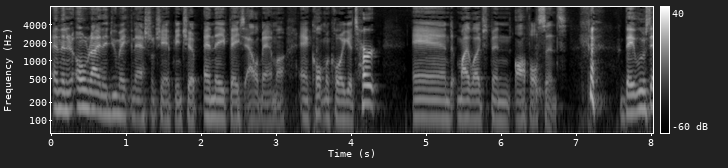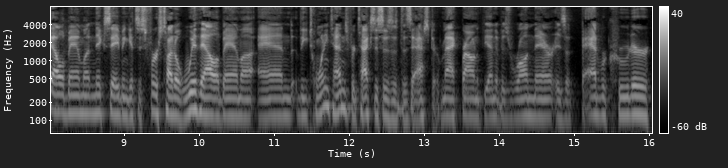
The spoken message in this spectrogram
And then in 09, they do make the national championship and they face Alabama, and Colt McCoy gets hurt, and my life's been awful since. They lose to Alabama. Nick Saban gets his first title with Alabama, and the 2010s for Texas is a disaster. Mack Brown at the end of his run there is a bad recruiter.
